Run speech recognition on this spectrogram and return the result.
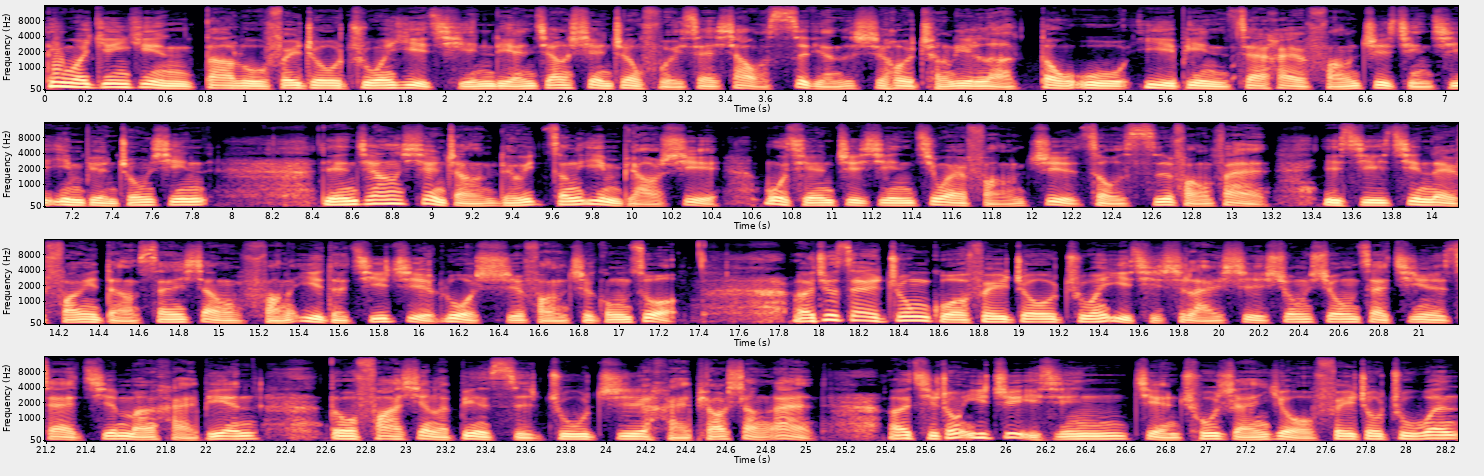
另外，因应大陆非洲猪瘟疫情，连江县政府也在下午四点的时候成立了动物疫病灾害防治紧急应变中心。连江县长刘增印表示，目前执行境外防治、走私防范以及境内防疫等三项防疫的机制落实防治工作。而就在中国非洲猪瘟疫情是来势汹汹，在今日在金门海边都发现了病死猪只海漂上岸，而其中一只已经检出染有非洲猪瘟。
